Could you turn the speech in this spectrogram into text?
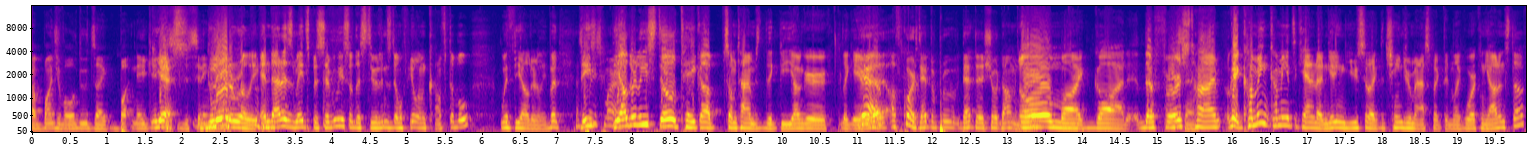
like a bunch of old dudes like butt naked. yes, just, just sitting. literally, and that is made specifically so the students don't feel uncomfortable with the elderly. But That's these the elderly still take up sometimes the, the younger like area. Yeah, of course they have to prove. They have to show dominance. Oh my god. The first time okay, coming coming into Canada and getting used to like the change room aspect and like working out and stuff.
